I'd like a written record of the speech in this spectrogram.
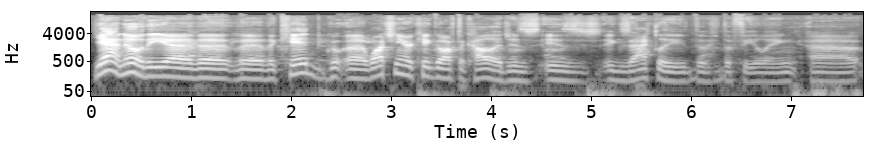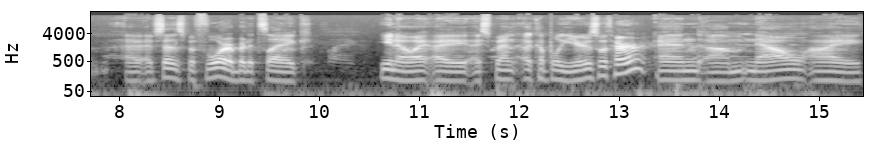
Yeah, no, the uh, the the the kid uh, watching your kid go off to college is is exactly the the feeling. Uh, I've said this before, but it's like, you know, I, I, I spent a couple years with her, and um, now I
